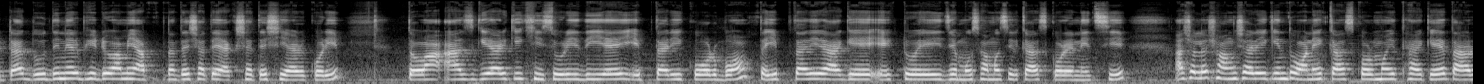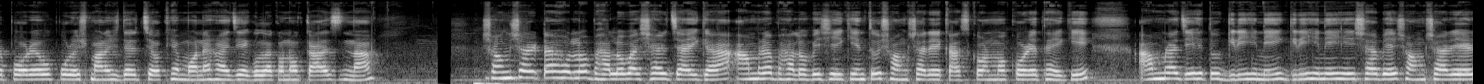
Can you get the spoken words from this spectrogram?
এটা। দুদিনের ভিডিও আমি আপনাদের সাথে একসাথে শেয়ার করি। তো আজকে আর কি খিচুড়ি দিয়েই ইফতারি করব। তো ইফতারির আগে একটু এই যে মোছামুছির কাজ করে নিচ্ছি। আসলে সংসারে কিন্তু অনেক কাজকর্মই থাকে, তারপরেও পুরুষ মানুষদের চোখে মনে হয় যে এগুলা কোনো কাজ না। সংসারটা হলো ভালোবাসার জায়গা। আমরা ভালোবেসেই কিন্তু সংসারের কাজকর্ম করে থাকি। আমরা যেহেতু গৃহিণী গৃহিণী হিসাবে সংসারের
